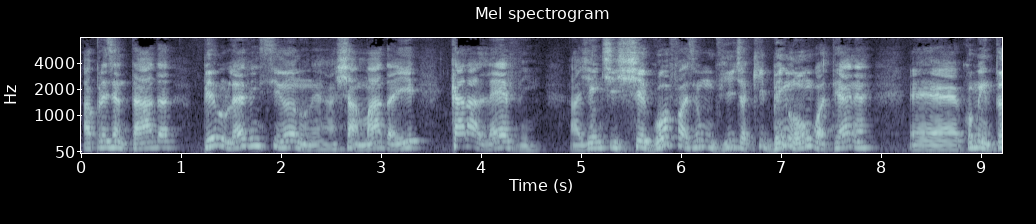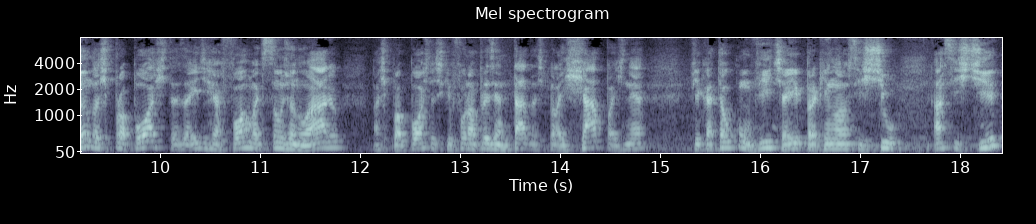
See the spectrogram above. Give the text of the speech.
apresentada pelo Levenciano, né? A chamada aí Cara Levin a gente chegou a fazer um vídeo aqui bem longo até, né? É, comentando as propostas aí de reforma de São Januário, as propostas que foram apresentadas pelas chapas, né? Fica até o convite aí para quem não assistiu assistir,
